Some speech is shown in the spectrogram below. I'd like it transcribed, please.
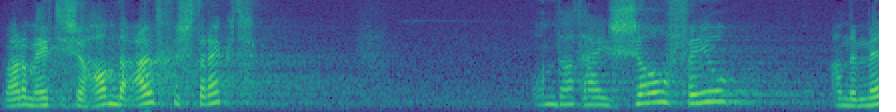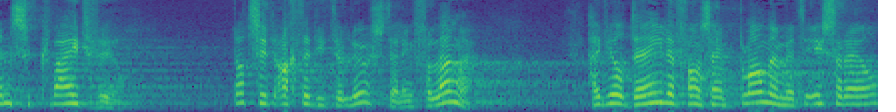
Waarom heeft hij zijn handen uitgestrekt? Omdat hij zoveel aan de mensen kwijt wil. Dat zit achter die teleurstelling, verlangen. Hij wil delen van zijn plannen met Israël,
